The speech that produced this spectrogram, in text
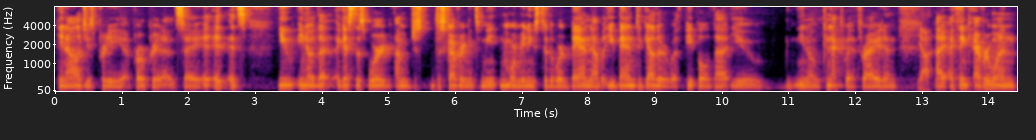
the analogy is pretty appropriate. I would say it, it, it's you. You know that I guess this word I'm just discovering its mean, more meanings to the word band now, but you band together with people that you you know connect with, right? And yeah, I, I think everyone,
